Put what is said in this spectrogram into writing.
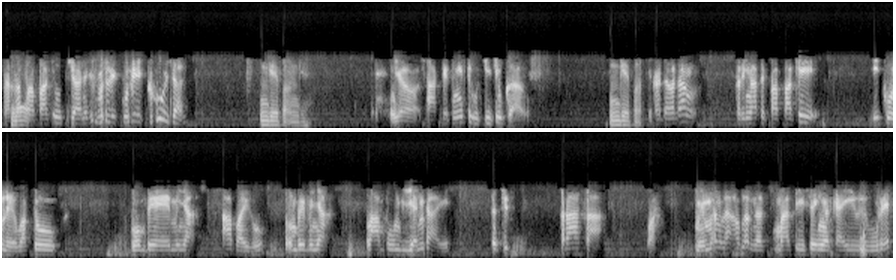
Karena Ya. bapak ujian ini meliku-liku ya. nggih Pak nggih Ya, sakit ini diuji juga. nggih Pak Kadang-kadang teringat bapak ki iku le waktu ngombe minyak apa iku? Ngombe minyak lampu mbiyen kae. Jadi terasa. Wah, memang lah Allah nggak masih sing ngekei urip,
